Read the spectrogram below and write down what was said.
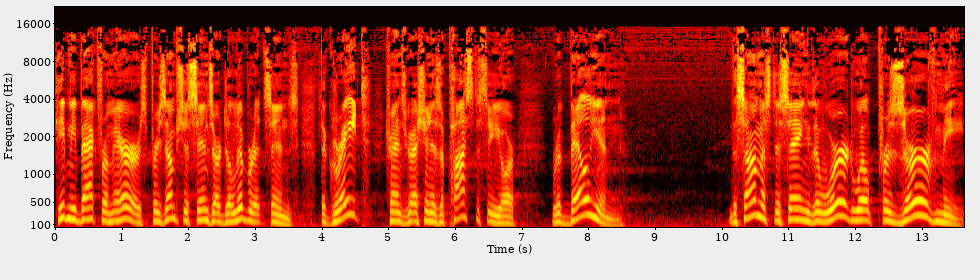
Keep me back from errors. Presumptuous sins are deliberate sins. The great transgression is apostasy or rebellion. The psalmist is saying, The word will preserve me.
